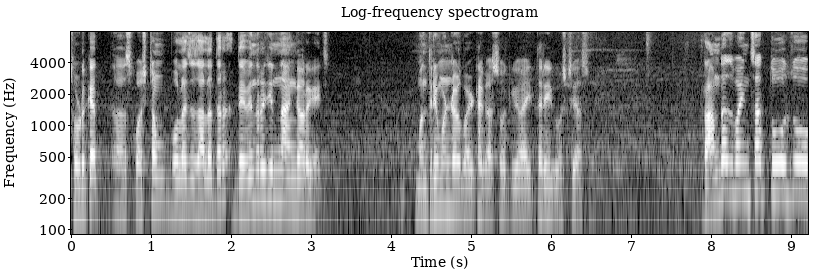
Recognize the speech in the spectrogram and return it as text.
थोडक्यात स्पष्ट बोलायचं झालं तर देवेंद्रजींना अंगावर घ्यायचे. मंत्रिमंडळ बैठक असो किंवा इतरही गोष्टी असो रामदासबाईंचा तो जो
